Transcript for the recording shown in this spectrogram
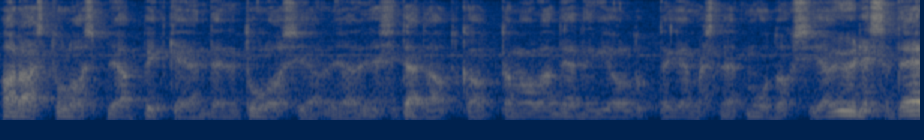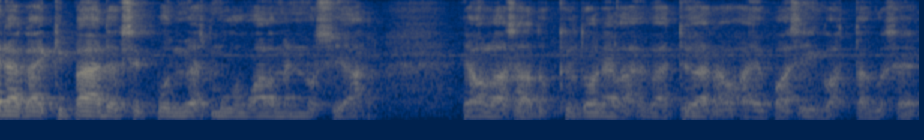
paras tulos ja pitkäjänteinen tulos ja, ja, ja sitä kautta me ollaan tietenkin oltu tekemässä näitä muutoksia. Yhdessä tehdään kaikki päätökset kuin myös muu valmennus ja, ja ollaan saatu kyllä todella hyvää työrauhaa jopa siinä kohtaa, kun se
